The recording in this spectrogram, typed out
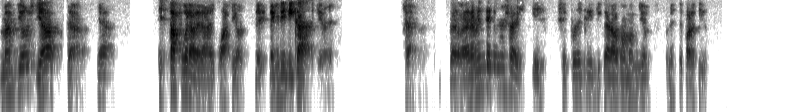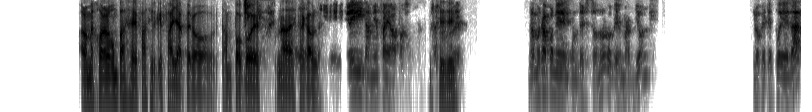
Mac Jones ya, o sea, ya está fuera de la ecuación, de, criticar, quiero decir. O sea, verdaderamente que no sabéis que se puede criticar algo a Mac Jones con este partido. A lo mejor algún pase fácil que falla, pero tampoco es nada destacable. Grady también fallaba pases. sí, sí. Vamos a poner en contexto, ¿no? Lo que es Mac Jones, lo que te puede dar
